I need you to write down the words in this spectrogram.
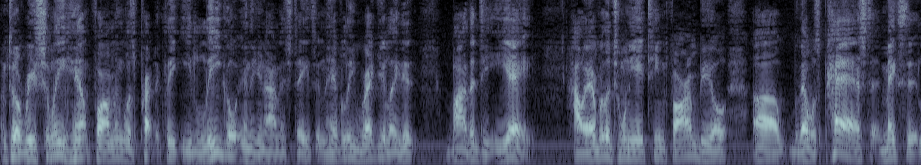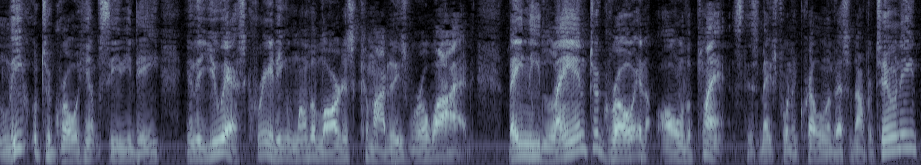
Until recently, hemp farming was practically illegal in the United States and heavily regulated by the DEA. However, the 2018 Farm Bill uh, that was passed makes it legal to grow hemp CBD in the U.S., creating one of the largest commodities worldwide. They need land to grow in all of the plants. This makes for an incredible investment opportunity.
